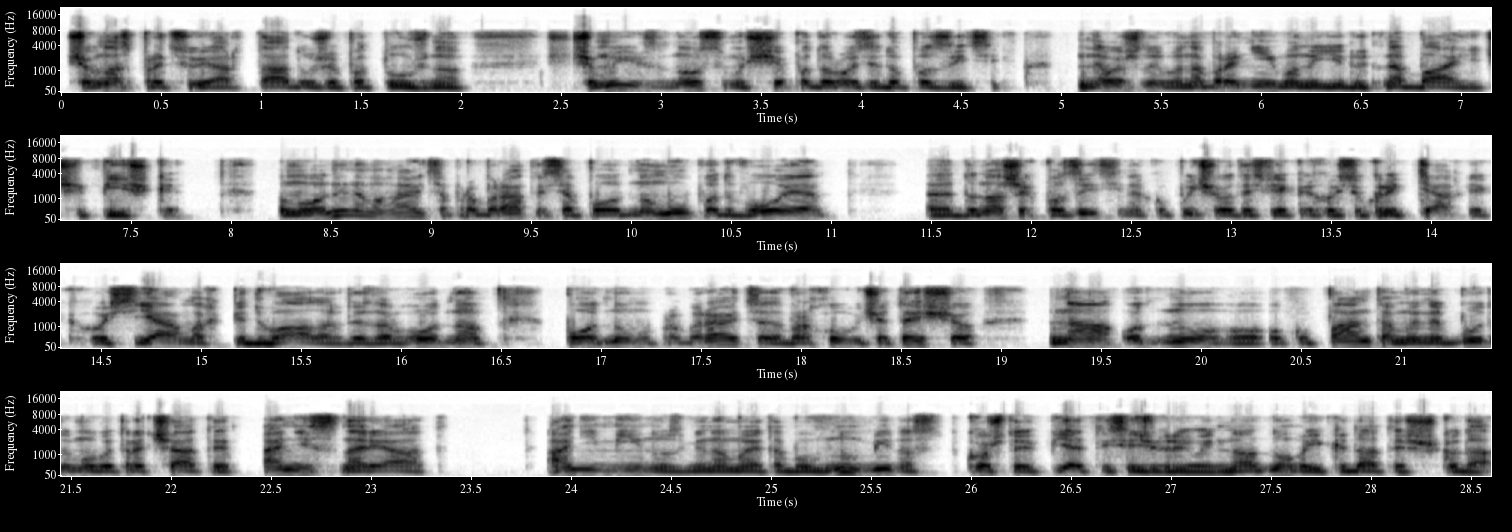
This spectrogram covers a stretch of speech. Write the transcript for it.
що в нас працює арта дуже потужно, що ми їх зносимо ще по дорозі до позицій. Неважливо, на броні вони їдуть на багі чи пішки. Тому вони намагаються пробиратися по одному, по двоє до наших позицій, накопичуватись в якихось укриттях, якихось ямах, підвалах, де завгодно. По одному пробираються, враховуючи те, що на одного окупанта ми не будемо витрачати ані снаряд, ані міну з міномета, бо ну міна коштує 5 тисяч гривень. На одного і кидати шкода.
